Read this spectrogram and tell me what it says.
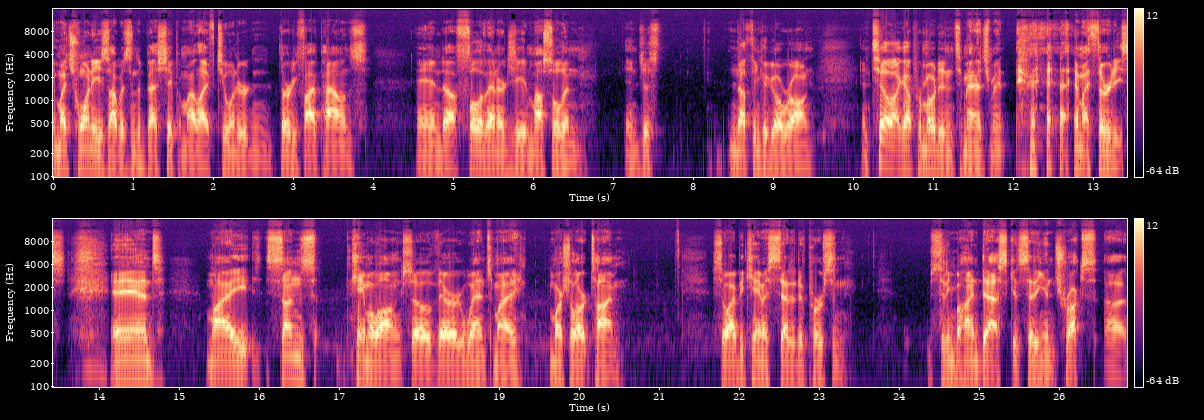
in my 20s, I was in the best shape of my life, 235 pounds, and uh, full of energy and muscle, and and just nothing could go wrong until I got promoted into management in my 30s. And my sons came along, so there went my martial art time. So I became a sedative person, sitting behind desk and sitting in trucks, uh,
